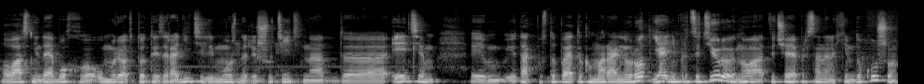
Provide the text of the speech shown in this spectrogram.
у вас, не дай бог, умрет кто-то из родителей, можно ли шутить над э, этим, и, и так поступает только моральный урод. Я не процитирую, но отвечая персонально Хиндукушу,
